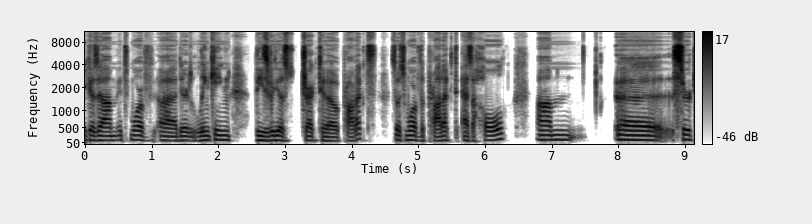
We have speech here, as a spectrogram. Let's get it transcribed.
because um, it's more of uh, they're linking these videos direct to products, so it's more of the product as a whole um, uh, search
